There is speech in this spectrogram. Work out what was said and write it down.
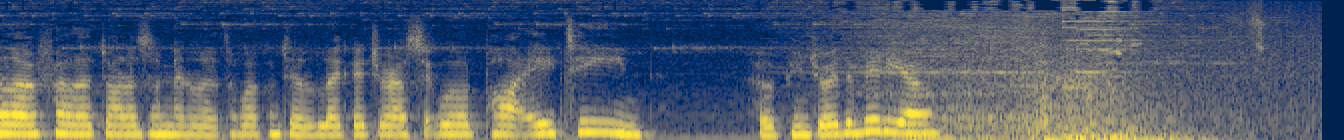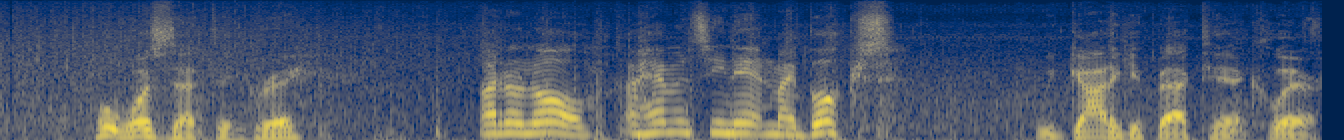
Hello fellow dwellers of Middle Earth and welcome to LEGO Jurassic World Part 18. Hope you enjoyed the video. What was that thing, Gray? I don't know. I haven't seen it in my books. We gotta get back to Aunt Claire.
